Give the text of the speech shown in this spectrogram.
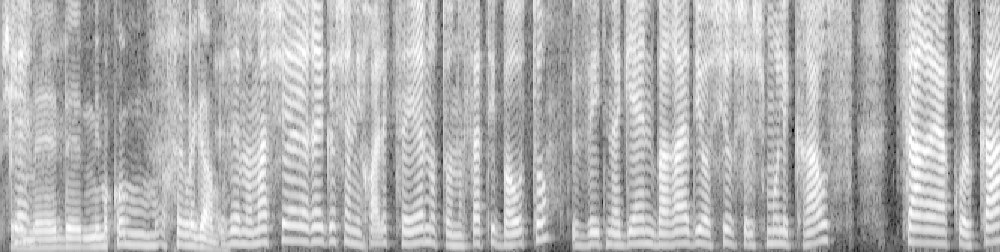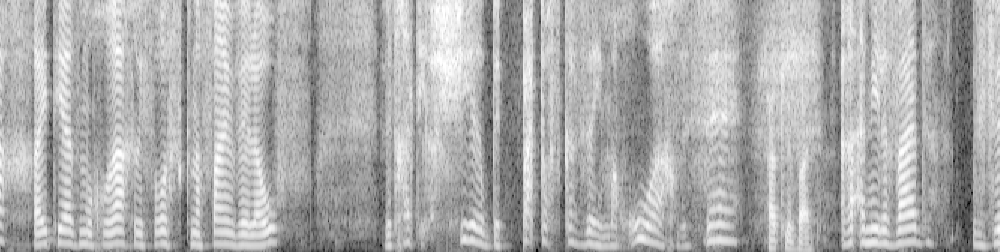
שהם כן. אה, ב... ממקום אחר לגמרי. זה ממש אה, רגע שאני יכולה לציין אותו. נסעתי באוטו והתנגן ברדיו השיר של שמולי קראוס. צר היה כל כך, הייתי אז מוכרח לפרוס כנפיים ולעוף. והתחלתי לשיר בפתוס כזה עם הרוח וזה. את לבד. אני לבד, ו...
